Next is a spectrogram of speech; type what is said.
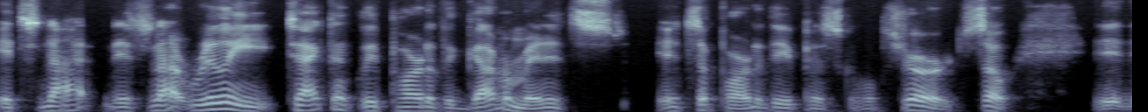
it's not it's not really technically part of the government it's it's a part of the episcopal church so it,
